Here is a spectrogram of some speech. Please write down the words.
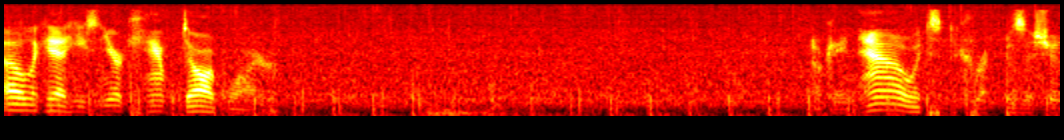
Oh, look at that. He's near Camp Dogwater. Okay, now it's in the correct position.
